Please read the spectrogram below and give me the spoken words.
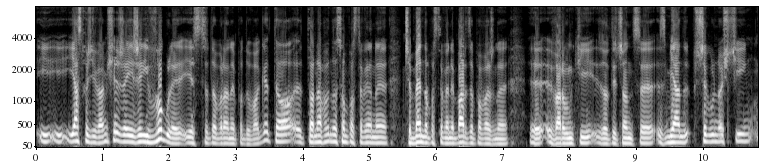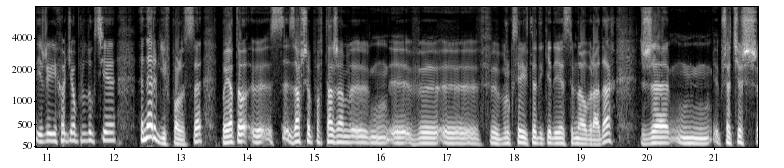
I, ja spodziewam się, że jeżeli w ogóle jest to brane pod uwagę, to, to na pewno są postawione, czy będą postawione bardzo poważne y, warunki dotyczące zmian, w szczególności jeżeli chodzi o produkcję energii w Polsce, bo ja to y, zawsze powtarzam y, w, w Brukseli wtedy, kiedy jestem na obradach, że mm, przecież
